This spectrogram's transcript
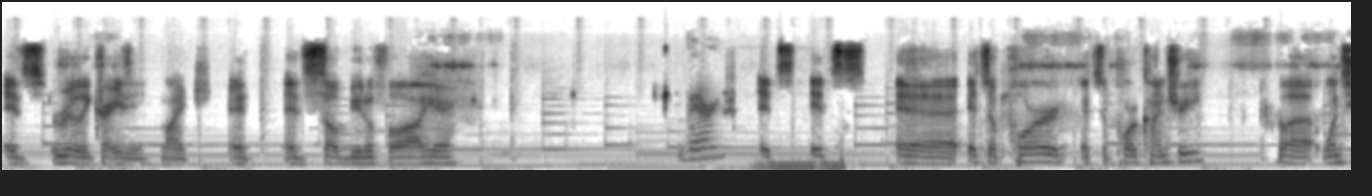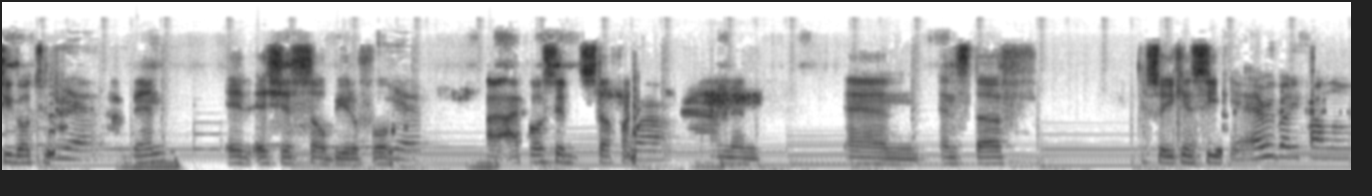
it's really crazy. Like it it's so beautiful out here. Very. It's it's uh it's a poor it's a poor country, but once you go to Yeah. I've been, it, it's just so beautiful. Yeah. I, I posted stuff on Wow. Instagram and and and stuff, so you can see. Yeah. Everybody follow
